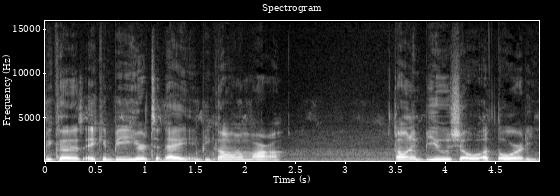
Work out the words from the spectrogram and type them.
because it can be here today and be gone tomorrow. Don't abuse your authority.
